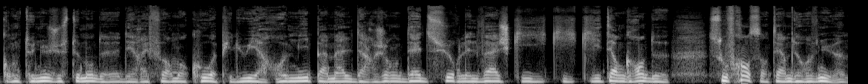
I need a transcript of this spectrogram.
compte tenu justement de, des réformes en cours. Et puis lui a remis pas mal d'argent d'aide sur l'élevage qui, qui, était en grande souffrance en termes de revenus. Hein.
